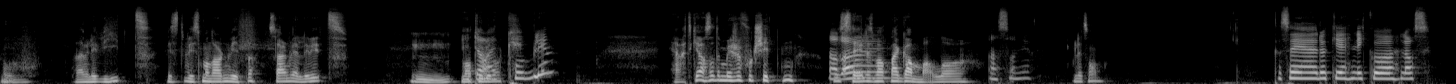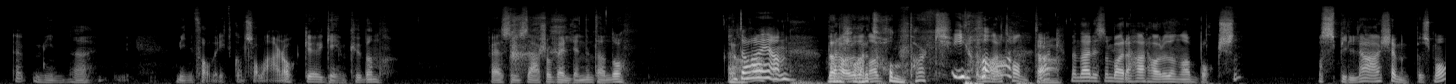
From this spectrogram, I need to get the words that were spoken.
Den er veldig hvit. Hvis, hvis man har den hvite, så er den veldig hvit. Mm. Er det Naturlig et problem? Jeg vet ikke, altså Den blir så fort skitten. Ja, Du ser er- liksom at den er gammel og Ja, sånn, ja. litt sånn. Hva sier dere, Nick og Lars? Eh, Min, eh, min favorittkonsoll er nok eh, GameCuben. For jeg syns det er så veldig Nintendo. Da er han. Den har har du et håndtak. Ja! Den har et håndtak, men det er liksom bare Her har du denne boksen, og spillet er kjempesmå.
